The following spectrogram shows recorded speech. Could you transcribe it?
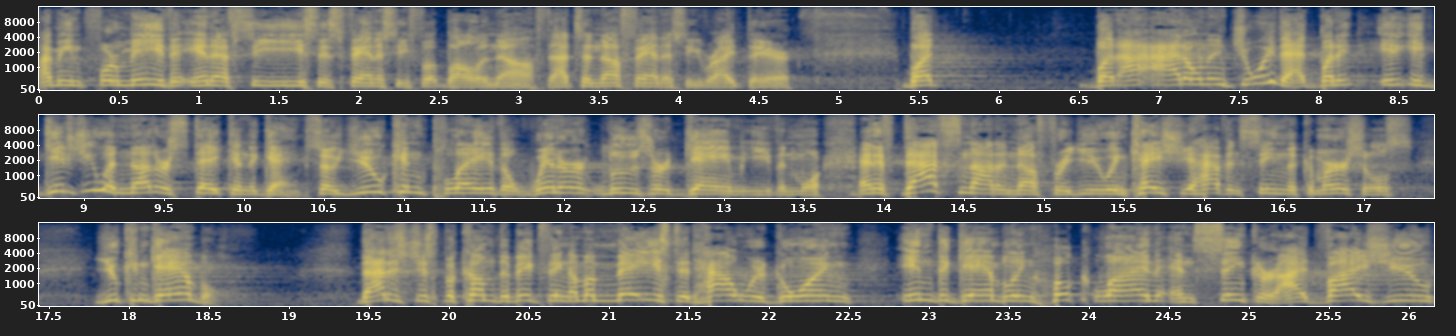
I mean, for me, the NFC East is fantasy football enough. That's enough fantasy right there. But but I, I, don't enjoy that. But it, it, it, gives you another stake in the game. So you can play the winner loser game even more. And if that's not enough for you, in case you haven't seen the commercials, you can gamble. That has just become the big thing. I'm amazed at how we're going into gambling hook, line, and sinker. I advise you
